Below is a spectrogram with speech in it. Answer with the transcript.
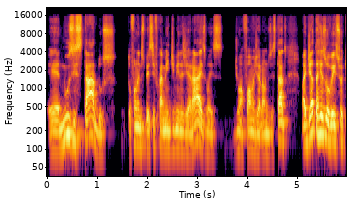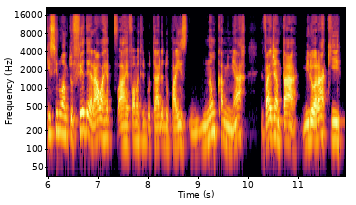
é, nos estados, estou falando especificamente de Minas Gerais, mas de uma forma geral nos estados, mas adianta resolver isso aqui se no âmbito federal a, re, a reforma tributária do país não caminhar, vai adiantar melhorar aqui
